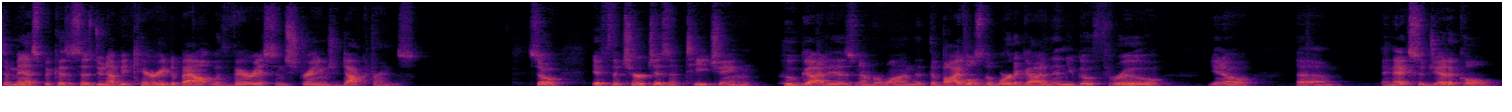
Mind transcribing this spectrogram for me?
to miss because it says, Do not be carried about with various and strange doctrines. So if the church isn't teaching who God is, number one, that the Bible's the Word of God, and then you go through, you know, um, an exegetical,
